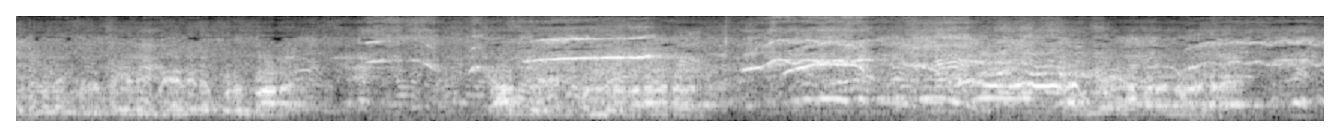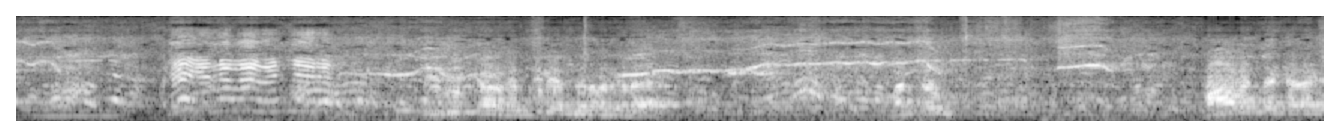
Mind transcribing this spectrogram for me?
விடுதலை சிறுத்தைகளின் மேலிட பொறுப்பாளர் சாத்து முல்லை வளவன் அவர்கள் கங்கை அமரன் அவர்களை திமுக வெற்றிவேந்தர் அவர்களை மற்றும் மாவட்ட கழக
